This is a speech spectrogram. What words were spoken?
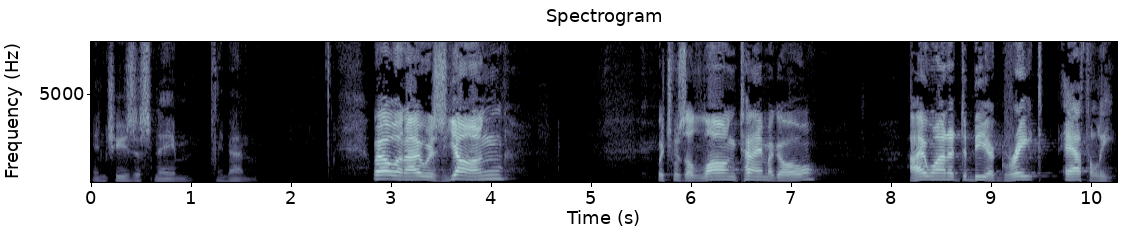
In Jesus' name, amen. Well, when I was young, which was a long time ago, I wanted to be a great athlete.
